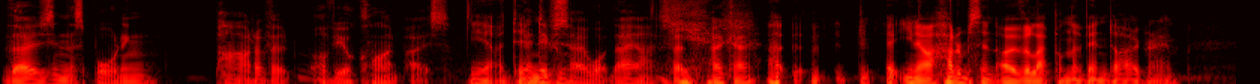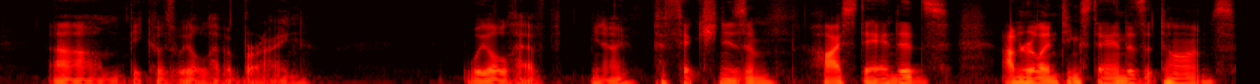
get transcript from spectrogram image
those in the sporting part of it of your client base? Yeah, identical. And if so, what they are. So, Yeah. okay. uh, you know, 100% overlap on the Venn diagram um, because we all have a brain. We all have, you know, perfectionism, high standards, unrelenting standards at times.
